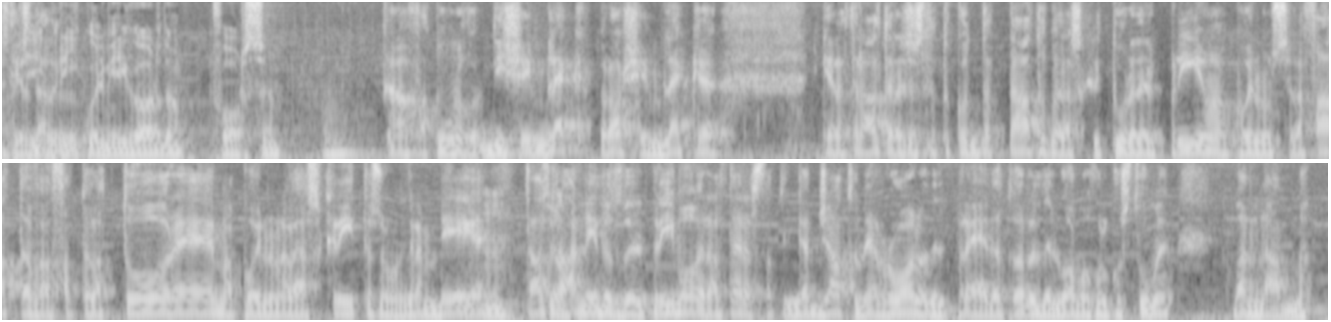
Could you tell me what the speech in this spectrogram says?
specie di dal- prequel, mi ricordo. Forse. Aveva fatto uno di Shane Black, però Shane Black, che era tra l'altro era già stato contattato per la scrittura del primo, ma poi non se l'ha fatta, aveva fatto l'attore, ma poi non aveva scritto, sono un gran beghe. Mhm, tra l'altro, sì. aneddoto del primo, in realtà era stato ingaggiato nel ruolo del Predator, dell'uomo col costume, Van Damme.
